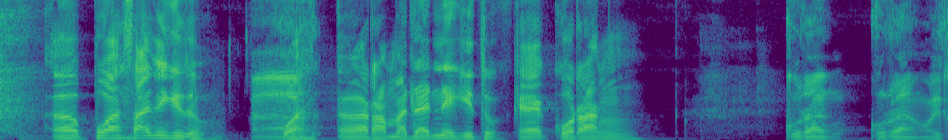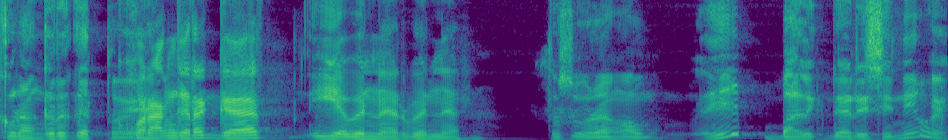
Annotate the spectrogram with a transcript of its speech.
eh, puasanya gitu. Ah. Puas, eh, Ramadannya gitu. Kayak kurang Kurang kurang, we kurang greget tuh. kurang greget. Iya benar benar. Terus orang ngom, eh balik dari sini weh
